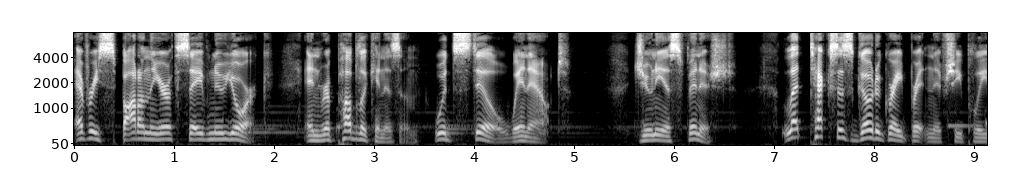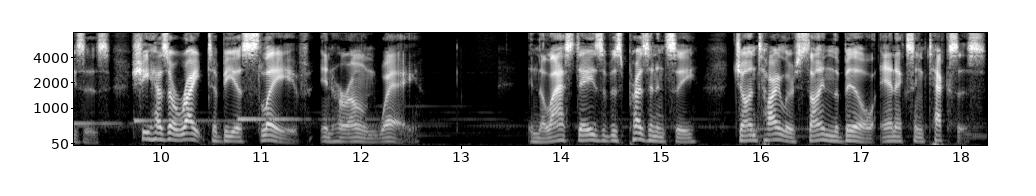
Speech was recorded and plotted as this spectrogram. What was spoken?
every spot on the earth save New York, and republicanism would still win out. Junius finished. Let Texas go to Great Britain if she pleases. She has a right to be a slave in her own way. In the last days of his presidency, John Tyler signed the bill annexing Texas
